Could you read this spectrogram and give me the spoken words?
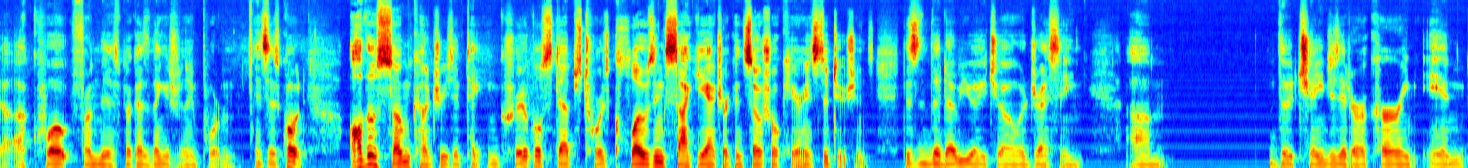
a quote from this because I think it's really important. It says, "quote." Although some countries have taken critical steps towards closing psychiatric and social care institutions, this is the WHO addressing um, the changes that are occurring in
